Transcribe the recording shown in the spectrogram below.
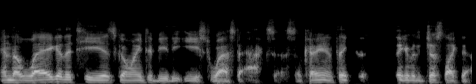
and the leg of the T is going to be the east-west axis. Okay, and think think of it just like that.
